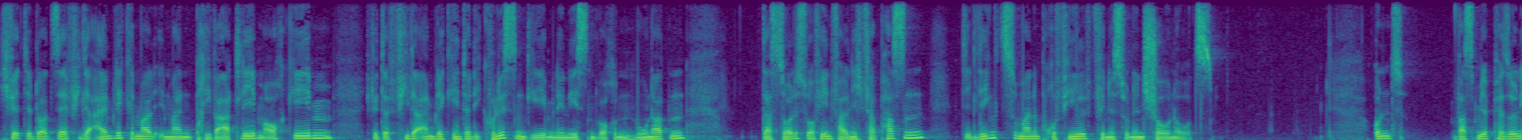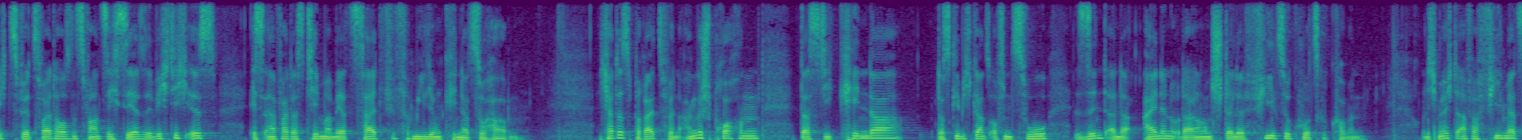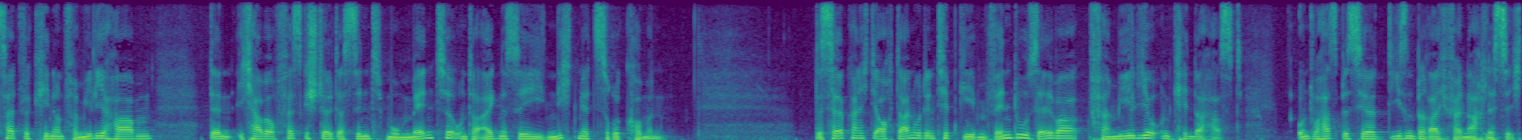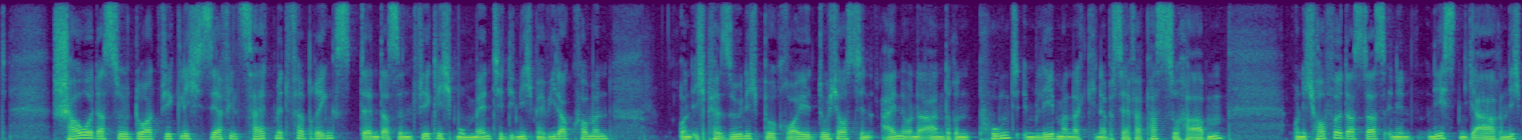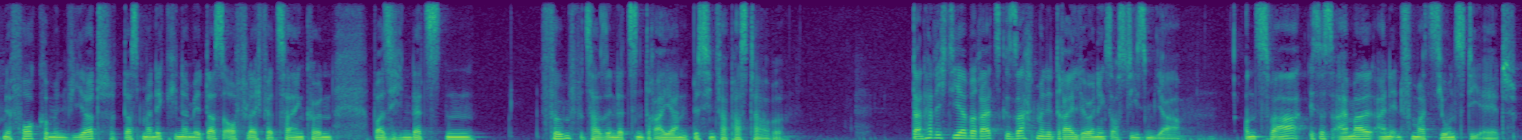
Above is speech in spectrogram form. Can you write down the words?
Ich werde dir dort sehr viele Einblicke mal in mein Privatleben auch geben. Ich werde dir viele Einblicke hinter die Kulissen geben in den nächsten Wochen und Monaten. Das solltest du auf jeden Fall nicht verpassen. Den Link zu meinem Profil findest du in den Show Notes. Und was mir persönlich für 2020 sehr, sehr wichtig ist, ist einfach das Thema mehr Zeit für Familie und Kinder zu haben. Ich hatte es bereits vorhin angesprochen, dass die Kinder, das gebe ich ganz offen zu, sind an der einen oder anderen Stelle viel zu kurz gekommen. Und ich möchte einfach viel mehr Zeit für Kinder und Familie haben, denn ich habe auch festgestellt, das sind Momente und Ereignisse, die nicht mehr zurückkommen. Deshalb kann ich dir auch da nur den Tipp geben, wenn du selber Familie und Kinder hast und du hast bisher diesen Bereich vernachlässigt, schaue, dass du dort wirklich sehr viel Zeit mit verbringst, denn das sind wirklich Momente, die nicht mehr wiederkommen. Und ich persönlich bereue durchaus den einen oder anderen Punkt im Leben meiner Kinder bisher verpasst zu haben. Und ich hoffe, dass das in den nächsten Jahren nicht mehr vorkommen wird, dass meine Kinder mir das auch vielleicht verzeihen können, was ich in den letzten fünf bzw. in den letzten drei Jahren ein bisschen verpasst habe. Dann hatte ich dir ja bereits gesagt, meine drei Learnings aus diesem Jahr. Und zwar ist es einmal eine Informationsdiät.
